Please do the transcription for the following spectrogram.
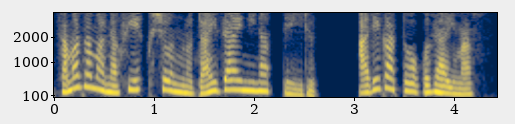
様々なフィクションの題材になっている。ありがとうございます。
